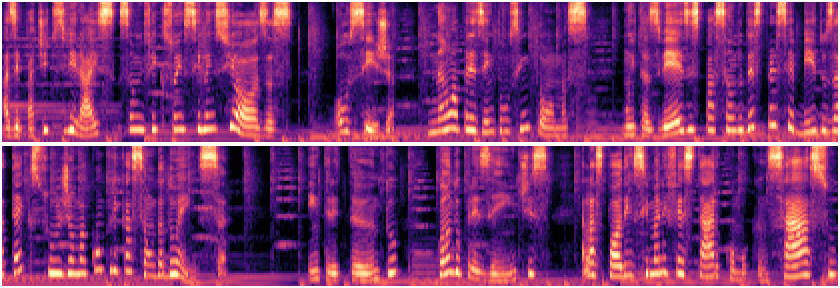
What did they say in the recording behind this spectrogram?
As hepatites virais são infecções silenciosas, ou seja, não apresentam sintomas, muitas vezes passando despercebidos até que surja uma complicação da doença. Entretanto, quando presentes, elas podem se manifestar como cansaço,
